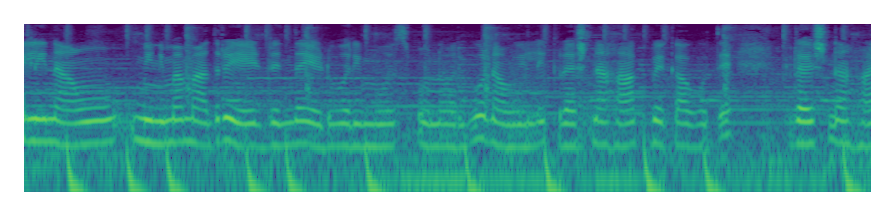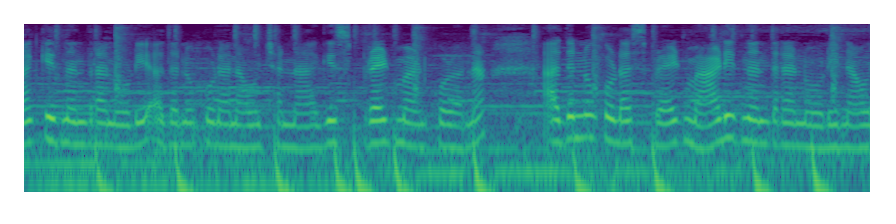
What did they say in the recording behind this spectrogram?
ಇಲ್ಲಿ ನಾವು ಮಿನಿಮಮ್ ಆದರೂ ಎರಡರಿಂದ ಎರಡೂವರೆ, ಮೂರು ಸ್ಪೂನ್ವರೆಗೂ ನಾವು ಇಲ್ಲಿ ಕ್ರಶ್ನ ಹಾಕಬೇಕಾಗುತ್ತೆ. ಕ್ರಶ್ನ ಹಾಕಿದ ನಂತರ ನೋಡಿ, ಅದನ್ನು ಕೂಡ ನಾವು ಚೆನ್ನಾಗಿ ಸ್ಪ್ರೆಡ್ ಮಾಡ್ಕೊಳ್ಳೋಣ. ಅದನ್ನು ಕೂಡ ಸ್ಪ್ರೆಡ್ ಮಾಡಿದ ನಂತರ ನೋಡಿ, ನಾವು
